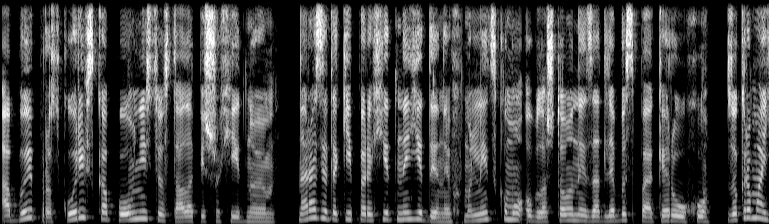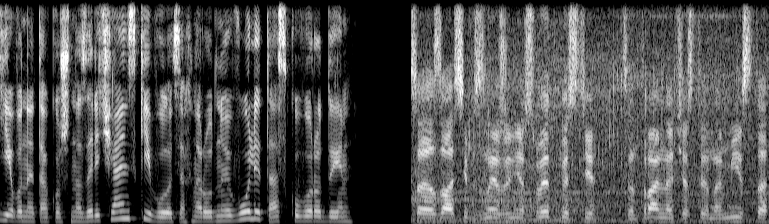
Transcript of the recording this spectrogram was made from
аби Проскурівська повністю стала пішохідною. Наразі такий перехід не єдиний в Хмельницькому, облаштований задля безпеки руху. Зокрема, є вони також на Зарічанській, вулицях Народної волі та Сковороди. Це засіб зниження швидкості, центральна частина міста.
